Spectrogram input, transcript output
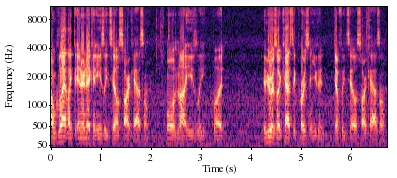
I'm glad like the internet can easily tell sarcasm. Well, not easily, but if you're a sarcastic person, you can definitely tell sarcasm.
